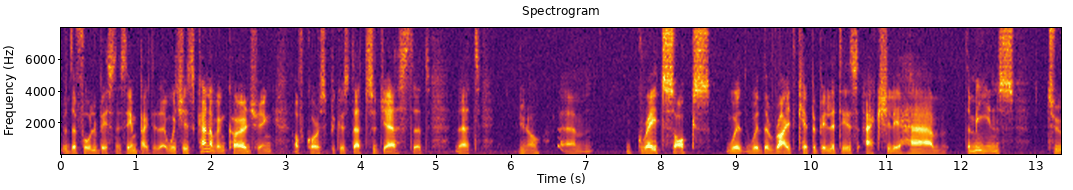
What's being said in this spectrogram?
the full business impact of that, which is kind of encouraging, of course, because that suggests that that you know um, great SOCs with with the right capabilities actually have the means to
